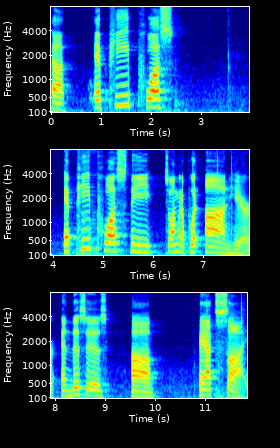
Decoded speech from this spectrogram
uh, epi plus epi plus the so I'm going to put on here, and this is uh, at side.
